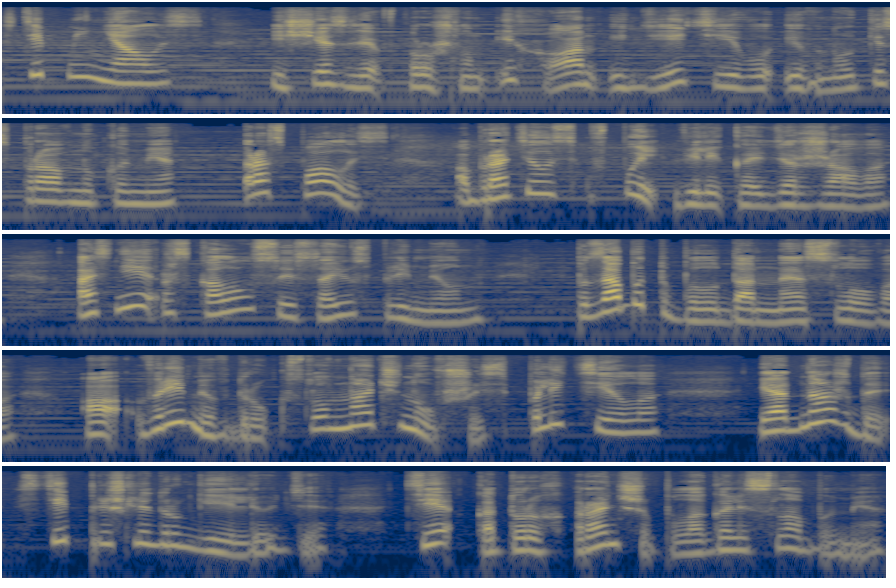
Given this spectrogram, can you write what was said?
Степь менялась. Исчезли в прошлом и хан, и дети его, и внуки с правнуками. Распалась, обратилась в пыль великая держава, а с ней раскололся и союз племен. Позабыто было данное слово, а время вдруг, словно очнувшись, полетело. И однажды в степь пришли другие люди, те, которых раньше полагали слабыми.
